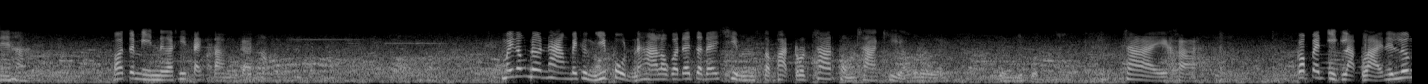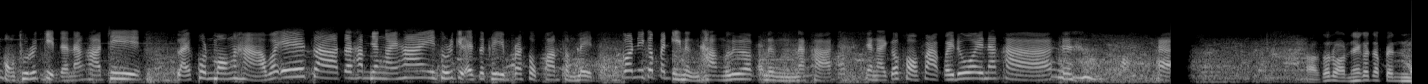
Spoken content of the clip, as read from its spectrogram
นี่ค่ะ ก็จะมีเนื้อที่แตกต่างกัน ไม่ต้องเดินทางไปถึงญี่ปุ่นนะคะ เราก็ได้จะได้ชิมสัมผัสรสชาติของชาเขียวเลย ญี่ปุ่นนี่ใช่ค่ะ ก็เป็นอีกหลากหลายในเรื่องของธุรกิจนะคะ ที่หลายคนมองหาว่าเอ๊จะจะทำยังไงให้ธุรกิจไอศครีมประสบความสำเร็จ ก็นี่ก็เป็นอีกหนึ่งทางเลือกหนึ่งนะคะยังไงก็ขอฝากไว้ด้วยนะคะค่ะ อ่าสำหรับวันนี้ก็จะเป็นโม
